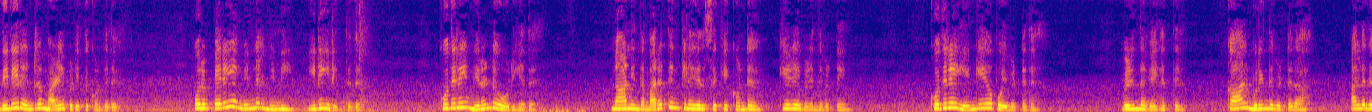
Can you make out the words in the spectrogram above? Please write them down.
திடீரென்று மழை பிடித்து கொண்டது. ஒரு பெரிய மின்னல் மின்னி இடி இடித்தது. குதிரை மிரண்டு ஓடியது. நான் இந்த மரத்தின் கிளையில் சிக்கிக்கொண்டு கீழே விழுந்து விட்டேன் குதிரை எங்கேயோ போய்விட்டது. விழுந்த வேகத்தில் கால் முறிந்து விட்டதா அல்லது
